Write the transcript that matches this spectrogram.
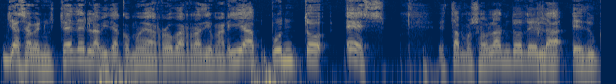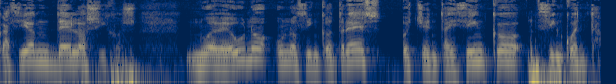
Ya saben ustedes, la vida como es arroba radiomaria.es. Estamos hablando de la educación de los hijos. 911538550.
